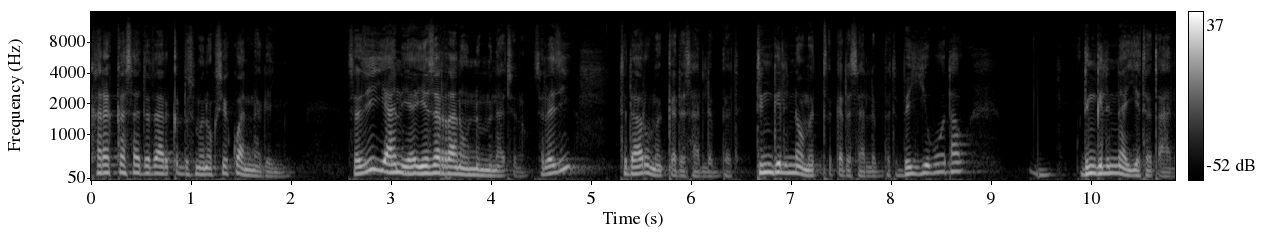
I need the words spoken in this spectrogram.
ከረከሰ ትዳር ቅዱስ መነኩሴ እኮ አናገኝም። ስለዚህ ያን የዘራ ነው እንምናጭ ነው። ስለዚህ ትዳሩ መቀደስ አለበት፣ ድንግልናው መቀደስ አለበት። በየቦታው ድንግልና እየተጣለ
